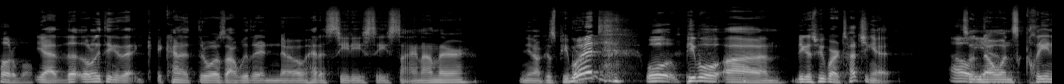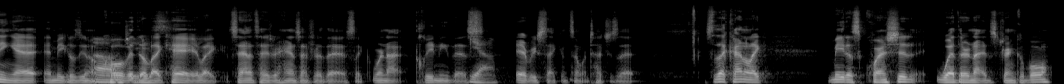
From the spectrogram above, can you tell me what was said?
Potable. Yeah, the, the only thing that it kind of threw us off, we didn't know had a CDC sign on there. You know, because people What? well people um because people are touching it, Oh, so yeah. no one's cleaning it, and because you know Oh, COVID, they're like, hey, like sanitize your hands after this. Like we're not cleaning this. Yeah. every second someone touches it. So that kind of like made us question whether or not it's drinkable.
